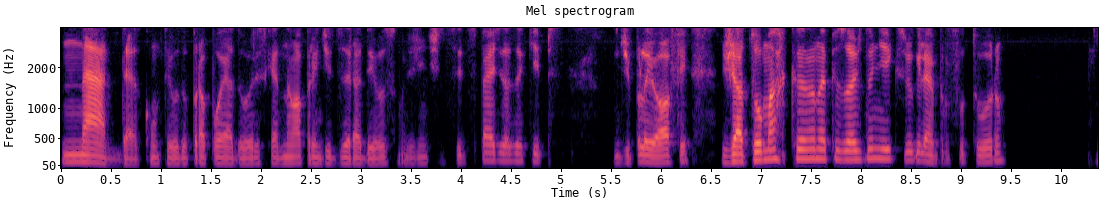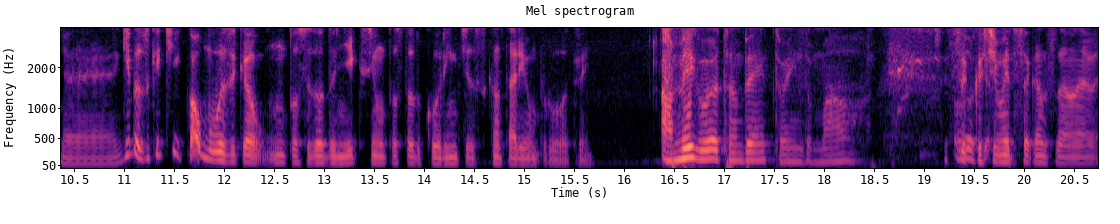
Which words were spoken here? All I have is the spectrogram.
Nada, conteúdo para apoiadores, que é Não Aprendi a Dizer Adeus, onde a gente se despede das equipes de playoff. Já tô marcando o episódio do Knicks, viu, Guilherme, para o futuro. É... Gibas, o que, que, qual música um torcedor do Knicks e um torcedor do Corinthians cantariam um pro outro aí? Amigo, eu também tô indo mal. Você Lucas, muito essa canção, né?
